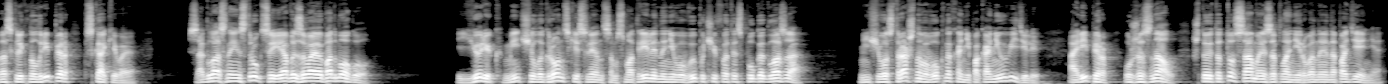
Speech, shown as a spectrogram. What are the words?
воскликнул Риппер, вскакивая. «Согласно инструкции, я вызываю подмогу!» Юрик, Митчелл и Гронский с Ленсом смотрели на него, выпучив от испуга глаза. Ничего страшного в окнах они пока не увидели, а Риппер уже знал, что это то самое запланированное нападение.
